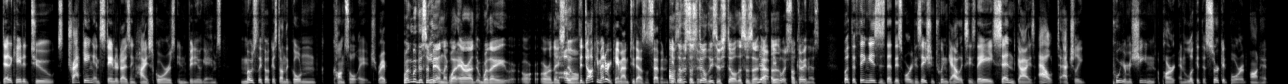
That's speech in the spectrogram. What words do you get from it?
dedicated to tracking and standardizing high scores in video games, mostly focused on the golden console age, right? When would this have In- been? Like what era were they or, or are they still Oh, the documentary came out in 2007. Oh, so this still is doing- still these are still this is a yeah, a- people are still okay. doing this. But the thing is, is that this organization, Twin Galaxies, they send guys out to actually pull your machine apart and look at the circuit board on it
